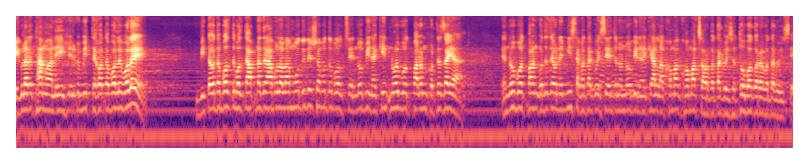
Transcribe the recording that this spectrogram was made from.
এগুলাতে থামান, এই এরকম মিথ্যা কথা বলে বলে? মিথ্যা কথা বলতে বলতে আপনাদের আবুল আলাহ মদিদের শপথ বলছে, নবী নাকি নৈবত পালন করতে যাইয়া এ নৈবত পালন করতে যায় উনি মিশা কথা কইছে এই জন্য নবী নাকি আল্লাহ ক্ষমা ক্ষমা চাওয়ার কথা কইছে তোবা করার কথা কইছে।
